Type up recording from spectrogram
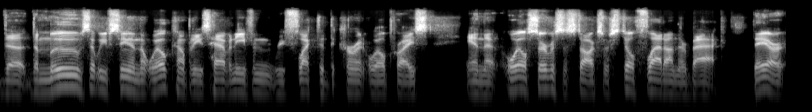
the, the moves that we've seen in the oil companies haven't even reflected the current oil price, and the oil services stocks are still flat on their back. They are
